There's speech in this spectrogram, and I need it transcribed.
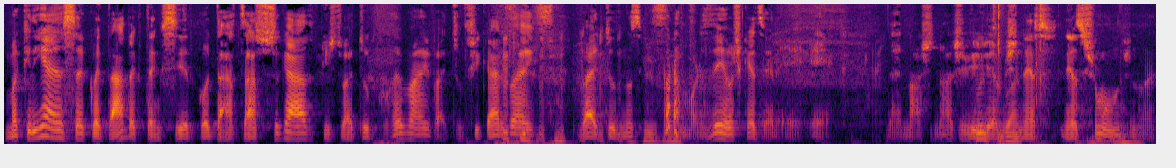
uma criança, coitada, que tem que ser, coitado, está sossegado, porque isto vai tudo correr bem, vai tudo ficar bem, vai tudo não sei. Por amor de Deus, quer dizer, é, é, nós, nós vivemos nesse, nesses mundos, não é?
